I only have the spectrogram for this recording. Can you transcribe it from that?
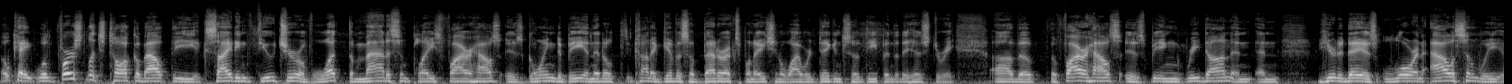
Okay, well, first let's talk about the exciting future of what the Madison Place Firehouse is going to be, and it'll kind of give us a better explanation of why we're digging so deep into the history. Uh, the the firehouse is being redone, and, and here today is Lauren Allison, we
